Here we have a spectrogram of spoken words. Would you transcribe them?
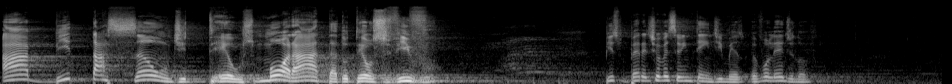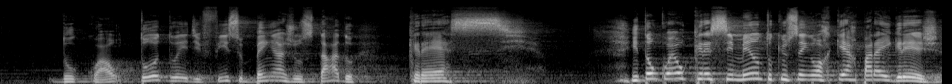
Habitação de Deus, morada do Deus vivo. Bispo, peraí, deixa eu ver se eu entendi mesmo. Eu vou ler de novo. Do qual todo edifício bem ajustado cresce. Então, qual é o crescimento que o Senhor quer para a igreja?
